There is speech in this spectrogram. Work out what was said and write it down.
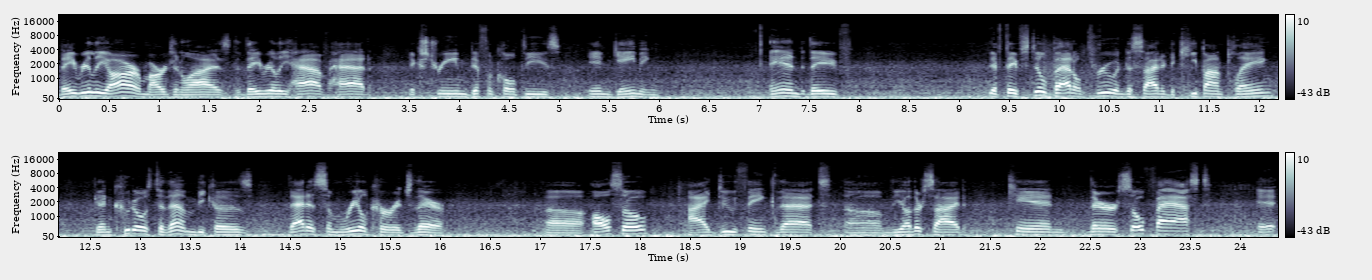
They really are marginalized. They really have had extreme difficulties in gaming. And they've, if they've still battled through and decided to keep on playing, then kudos to them because that is some real courage there. Uh, also, I do think that um, the other side can, they're so fast it,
